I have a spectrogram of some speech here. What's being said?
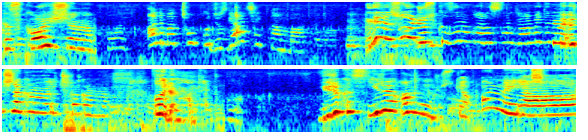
Kız koy şunu. Anne bak çok ucuz gerçekten bak. Neresi ucuz kızım mi? Üç rakamlı üç rakamlı. Buyurun hanımefendi. Yürü kız yürü almıyoruz. Ya anne ya.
